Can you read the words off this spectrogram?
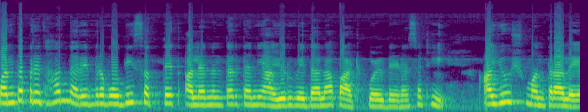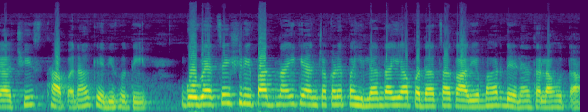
पंतप्रधान नरेंद्र मोदी सत्तेत आल्यानंतर त्यांनी आयुर्वेदाला पाठबळ देण्यासाठी आयुष मंत्रालयाची स्थापना केली होती. गोव्याचे श्रीपाद नाईक यांच्याकडे पहिल्यांदा या पदाचा कार्यभार देण्यात आला होता.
